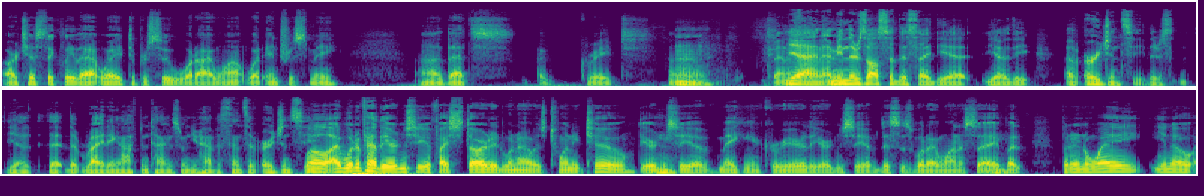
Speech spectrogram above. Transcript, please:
artistically that way to pursue what I want, what interests me. Uh, that's a great uh, Mm. benefit. yeah and i mean there's also this idea you know the of urgency there's you know that that writing oftentimes when you have a sense of urgency Well, I would have had the urgency if I started when I was 22. Mm-hmm. The urgency of making a career, the urgency of this is what I want to say. Mhm. But, but in a way, you know,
